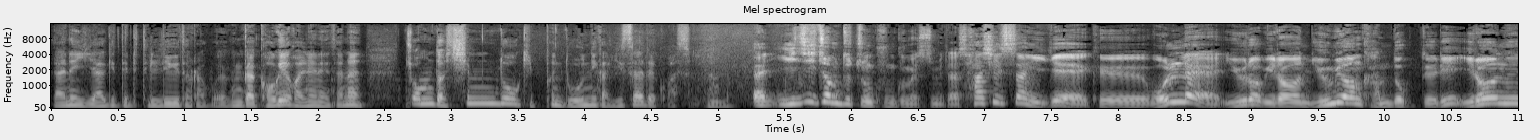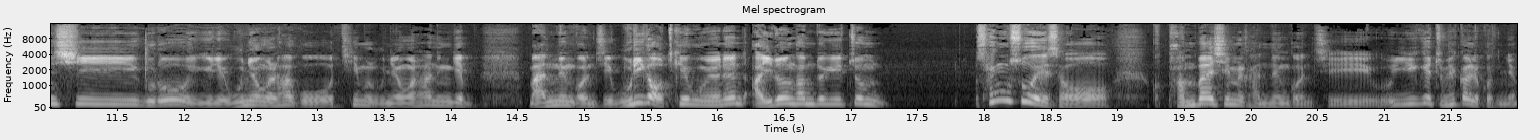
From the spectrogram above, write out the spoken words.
라는 이야기들이 들리더라고요. 그러니까 거기에 관련해서는 좀 더 심도 깊은 논의가 있어야 될 것 같습니다. 이 지점도 좀 궁금했습니다. 사실상 이게 그 원래 유럽 이런 유명 감독들이 이런 식으로 이제 운영을 하고 팀을 운영을 하는 게 맞는 건지 우리가 어떻게 보면은 아 이런 감독이 좀 생소해서 반발심을 갖는 건지 이게 좀 헷갈렸거든요.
